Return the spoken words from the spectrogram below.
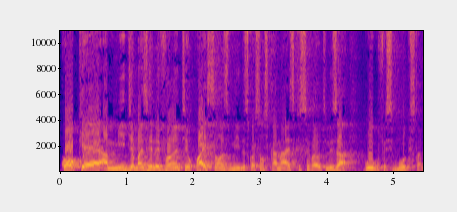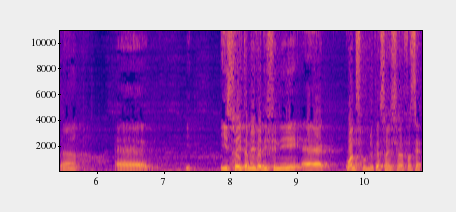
qual que é a mídia mais relevante, ou quais são as mídias, quais são os canais que você vai utilizar. Google, Facebook, Instagram. É, isso aí também vai definir é, quantas publicações você vai fazer.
